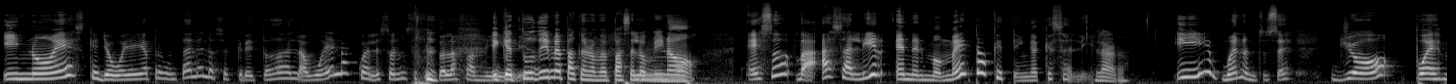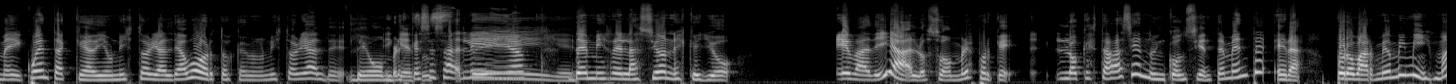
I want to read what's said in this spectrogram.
Y no es que yo voy a ir a preguntarle los secretos a la abuela, cuáles son los secretos de la familia. Y que tú dime para que no me pase lo mismo. No. Eso va a salir en el momento que tenga que salir. Claro. Y bueno, entonces yo pues me di cuenta que había un historial de abortos, que había un historial de, de hombres que, se salían, de mis relaciones que yo evadía a los hombres porque lo que estaba haciendo inconscientemente era probarme a mí misma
